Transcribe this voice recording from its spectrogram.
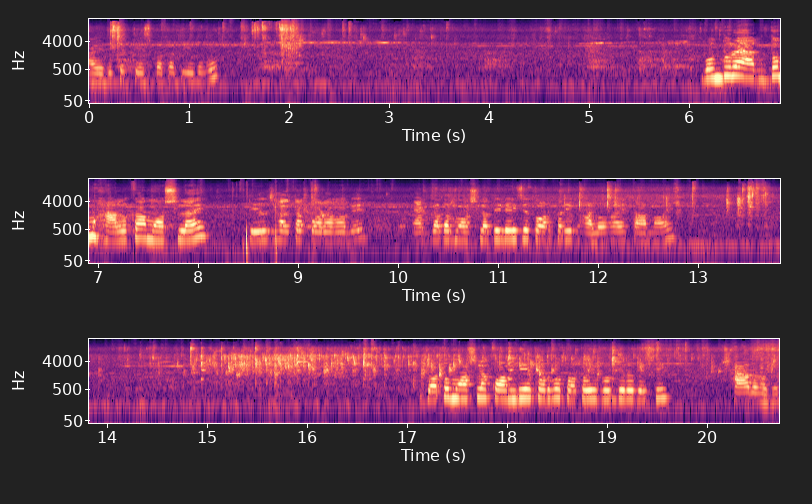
আর এদিকে তেজপাতা দিয়ে দেবো। বন্ধুরা, একদম হালকা মশলায় তেল ঝালটা করা হবে। এক গাদা মশলা দিলেই যে তরকারি ভালো হয় তা নয়। যত মশলা কম দিয়ে করব, ততই বন্ধুরা বেশি স্বাদ হবে।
